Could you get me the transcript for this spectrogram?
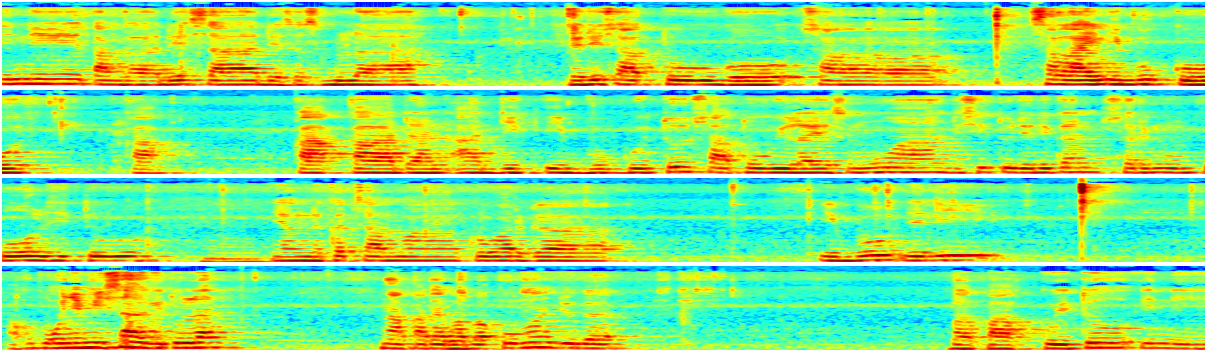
ini tangga desa desa sebelah. Jadi satu go sa- selain ibuku kak kakak dan adik ibuku itu satu wilayah semua di situ. Jadi kan sering ngumpul di situ. Yang deket sama keluarga ibu. Jadi aku pokoknya misah gitulah. Nah kata bapakku mah juga bapakku itu ini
